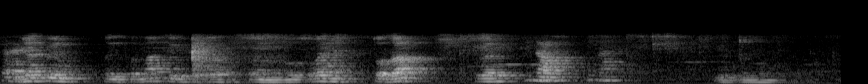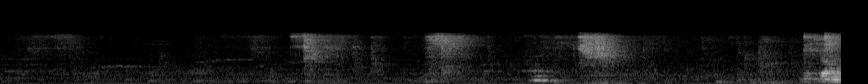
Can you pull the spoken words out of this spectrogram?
середньо. Дякую за інформацію. Голосування. Хто за? Так, На цьому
